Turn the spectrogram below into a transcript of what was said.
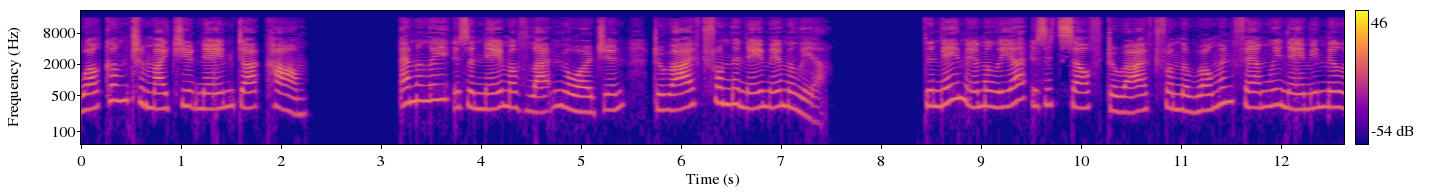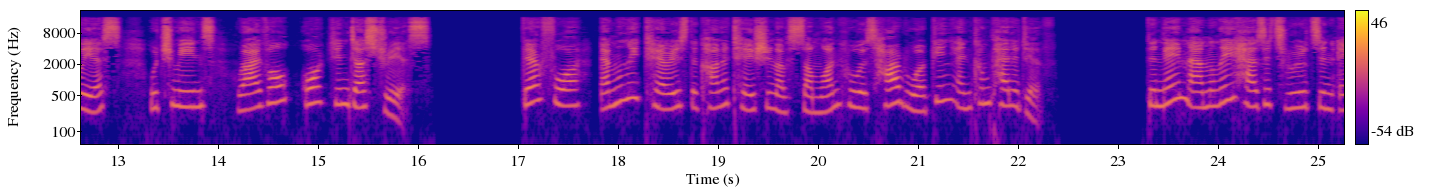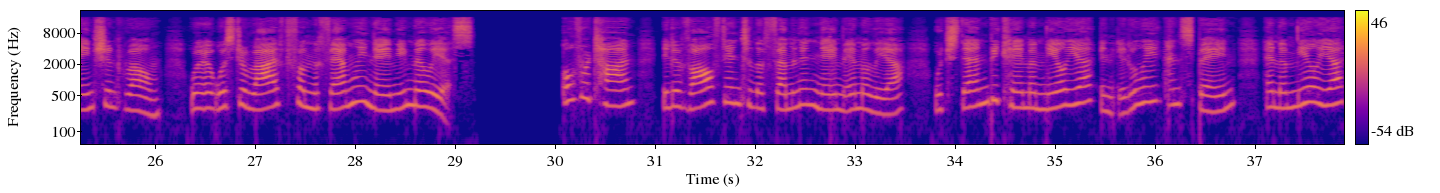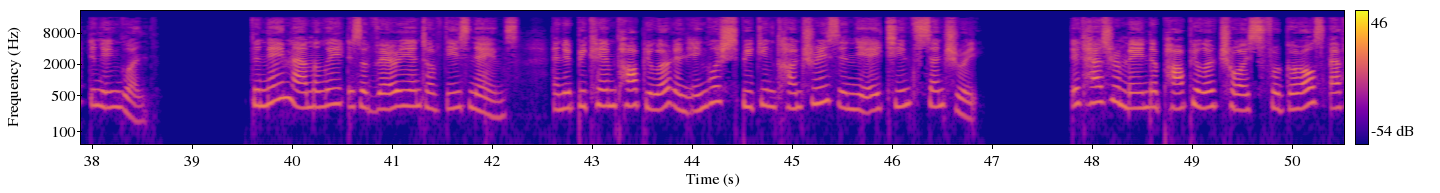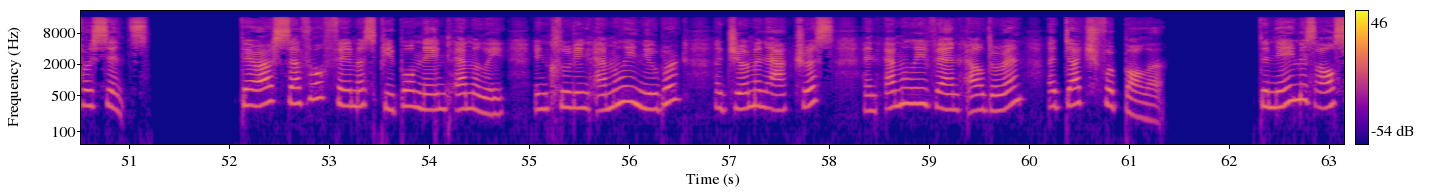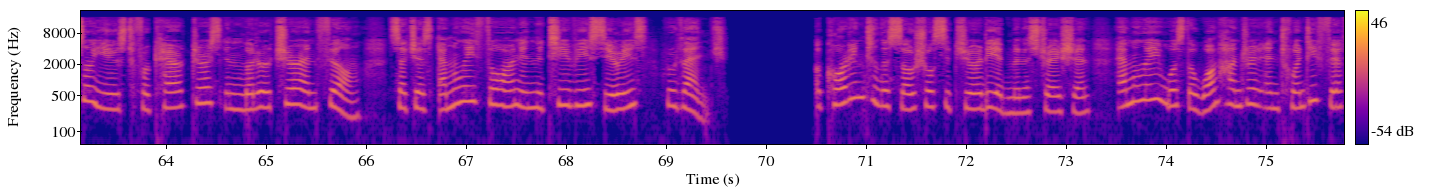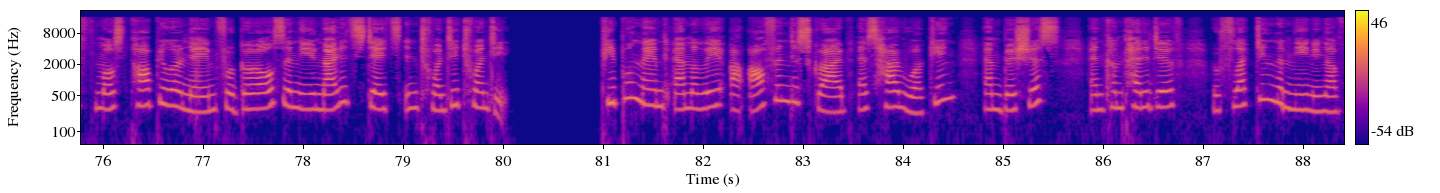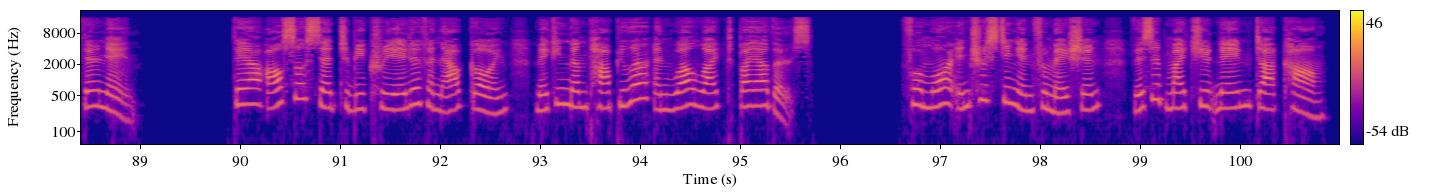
Welcome to mycutename.com. Emely is a name of Latin origin, derived from the name Emilia. The name Emilia is itself derived from the Roman family name Emilius, which means rival or industrious. Therefore, Emely carries the connotation of someone who is hardworking and competitive. The name Emely has its roots in ancient Rome, where it was derived from the family name Emilius. Over time, it evolved into the feminine name Emilia, which then became Amelia in Italy and Spain, and Amelia in England. The name Emely is a variant of these names, and it became popular in English-speaking countries in the 18th century. It has remained a popular choice for girls ever since. There are several famous people named Emely, including Emily Neubert, a German actress, and Emily van Elderen, a Dutch footballer. The name is also used for characters in literature and film, such as Emily Thorne in the TV series, Revenge. According to the Social Security Administration, Emely was the 125th most popular name for girls in the United States in 2020. People named Emely are often described as hardworking, ambitious, and competitive, reflecting the meaning of their name. They are also said to be creative and outgoing, making them popular and well-liked by others. For more interesting information, visit mycutename.com.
